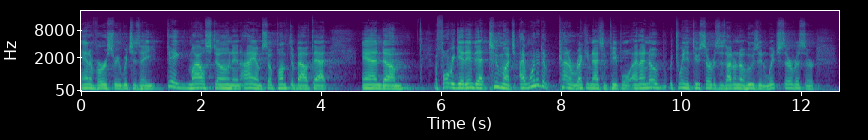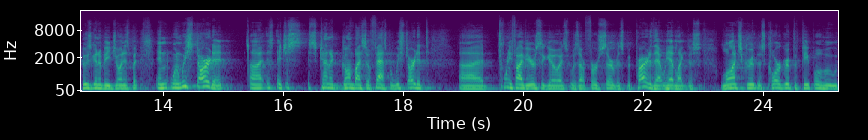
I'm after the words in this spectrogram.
anniversary, which is a big milestone, and I am so pumped about that. And um, before we get into that too much, I wanted to kind of recognize some people. And I know between the two services, I don't know who's in which service or who's going to be joining us. But and when we started, uh, it just it's kind of gone by so fast. But we started uh, 25 years ago as was our first service. But prior to that, we had like this launch group, this core group of people who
